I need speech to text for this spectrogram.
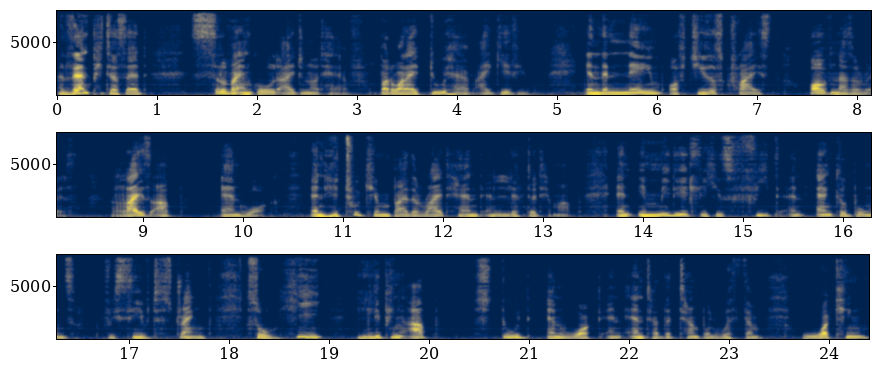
Then Peter said, Silver and gold I do not have, but what I do have I give you. In the name of Jesus Christ of Nazareth, rise up and walk. And he took him by the right hand and lifted him up. And immediately his feet and ankle bones received strength. So he, leaping up, stood and walked and entered the temple with them, walking,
